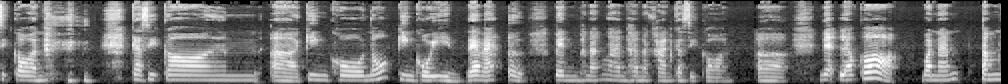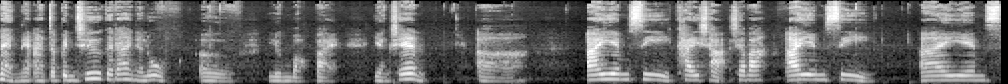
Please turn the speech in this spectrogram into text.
สิกรกสิกรอ่ากิงโคโนะกิงโคอิน ได้ไหมเออ เป็นพนักงานธนาคารกสิกร เออเนี่ย แล้วก็ วันนั้นตำแหน่งเนี่ยอาจจะเป็นชื่อก็ได้นะลูก เออ ลืมบอกไป อย่างเช่นอ่ IMC ใครฉะใช่ปะ IMC IMC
